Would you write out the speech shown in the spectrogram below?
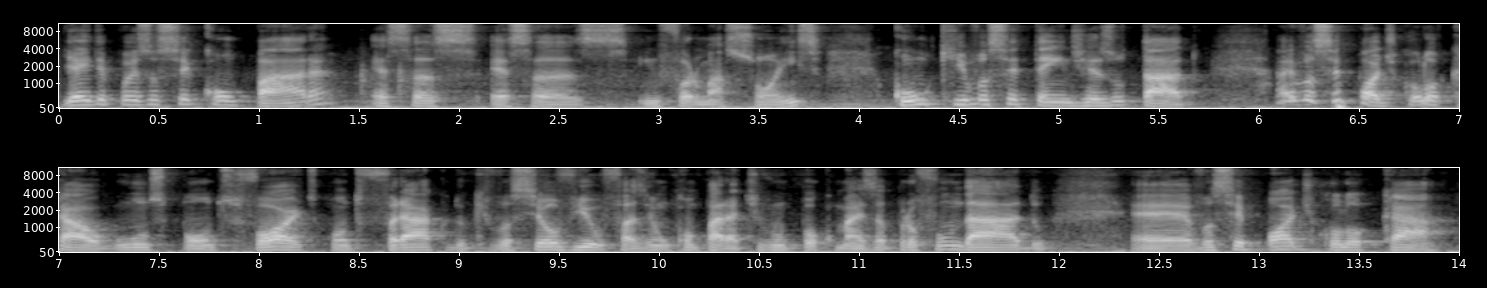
E aí depois você compara essas, essas informações com o que você tem de resultado. Aí você pode colocar alguns pontos fortes, ponto fraco do que você ouviu, fazer um comparativo um pouco mais aprofundado. É, você pode colocar,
